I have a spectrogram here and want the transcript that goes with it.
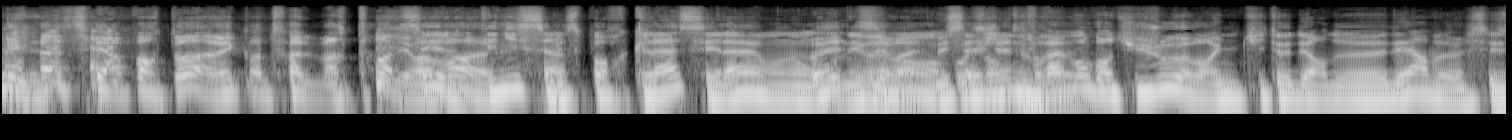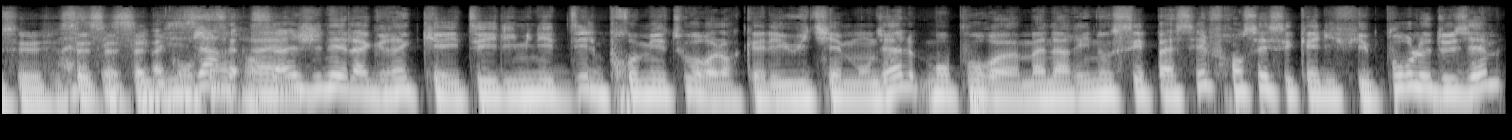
Mais là c'est important avec Antoine Martin. On est vraiment... Le tennis c'est un sport classe et là on, ouais, on est vraiment. Vrai. Mais ça gêne vraiment quand tu joues avoir une petite odeur d'herbe. C'est ah, ça, ça, bizarre, ça a gêné la grecque qui a été éliminée dès le premier tour alors qu'elle est huitième mondiale. Bon pour euh, Manarino c'est passé. Le français s'est qualifié pour le deuxième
